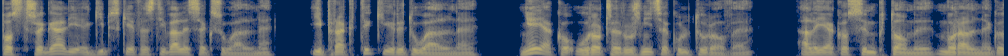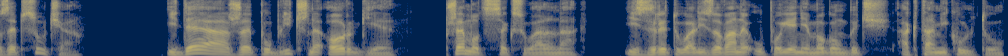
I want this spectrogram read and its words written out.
postrzegali egipskie festiwale seksualne i praktyki rytualne nie jako urocze różnice kulturowe, ale jako symptomy moralnego zepsucia. Idea, że publiczne orgie, przemoc seksualna i zrytualizowane upojenie mogą być aktami kultu,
